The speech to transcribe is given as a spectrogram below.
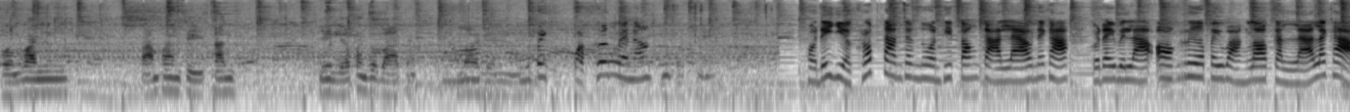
ก่อนวันสามพันสี่พันนี่เหลือพันกว่าบาทเนี่ยน้อยลงโอ้ไปกว่าครึ่งเลยเนาะมันก็ถึงพอได้เหยื่อครบตามจำนวนที่ต้องการแล้วนะคะ ก็ได้เวลาออกเรือไปวางรอบกันแล้วล่ะค่ะ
